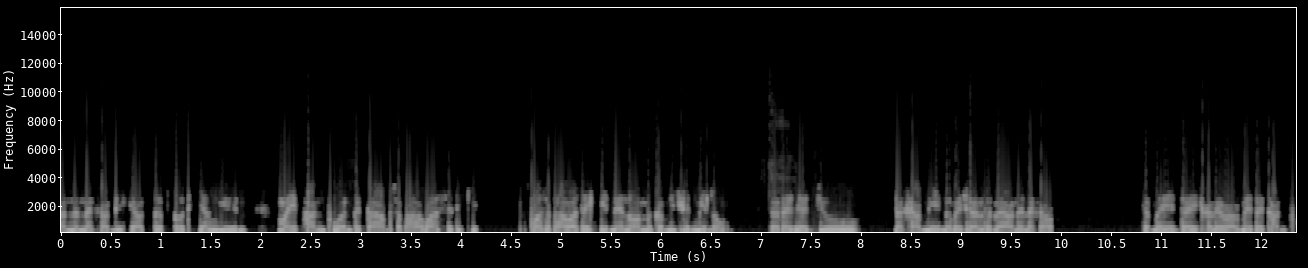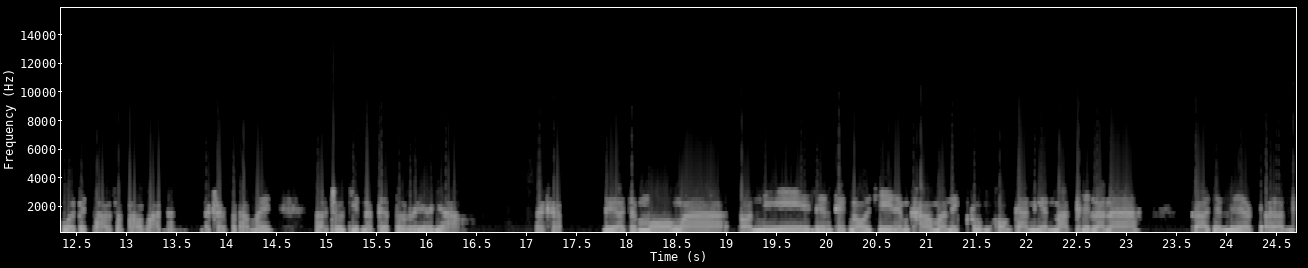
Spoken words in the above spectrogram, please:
นั้นนะครับมีการเติบโตที่ยั่งยืน ไม่ผันผวนไปตามสภาวะเศรษฐกิจ เพราะสภาวะเศรษฐกิจแน่นอนมันก็มีขึ้นมีลง แต่ถ้าเกิดอยู่นะครับ มีอินโนเวชันแล้วเนี่ยนะครับ จะไม่ได้เขาเรียกว่าไม่ได้ผันผวนไปตามสภาวะนั้นนะครับ ก็ทำให้ธุรกิจนั้นเติบโตระยะยาวนะครับ หรืออาจจะมองว่าตอนนี้เรื่องเทคโนโลยีเนี่ยมันเข้ามาในกลุ่มของการเงินมากขึ้นแล้วนะ ก็อาจจะเลือกเอ่อ B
